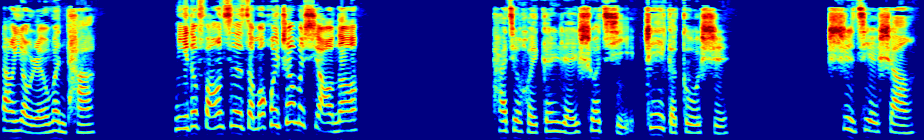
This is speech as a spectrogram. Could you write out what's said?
当有人问他：“你的房子怎么会这么小呢？”他就会跟人说起这个故事。世界上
